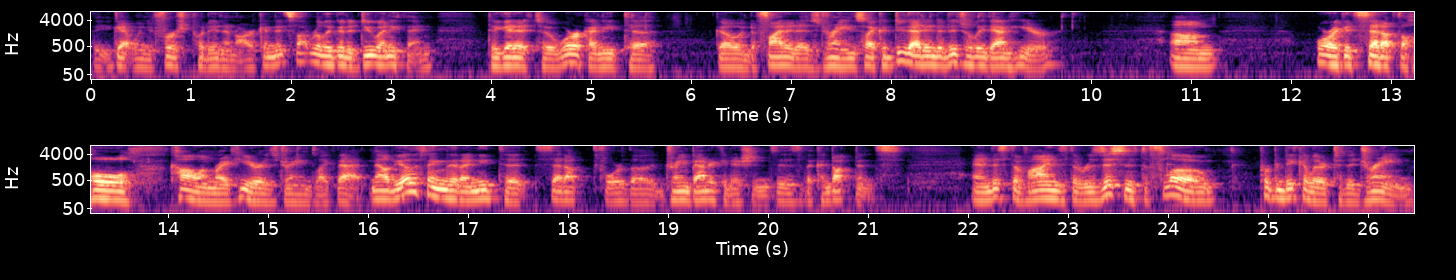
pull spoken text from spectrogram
that you get when you first put in an arc and it's not really going to do anything to get it to work. I need to go and define it as drain so I could do that individually down here. Um, or I could set up the whole column right here as drained like that. Now the other thing that I need to set up for the drain boundary conditions is the conductance. And this defines the resistance to flow perpendicular to the drain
